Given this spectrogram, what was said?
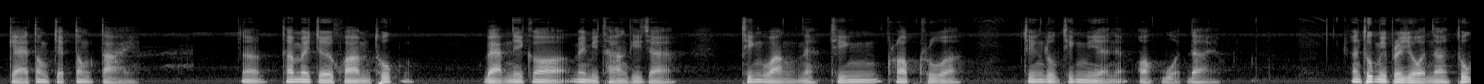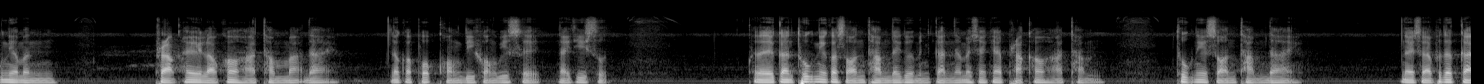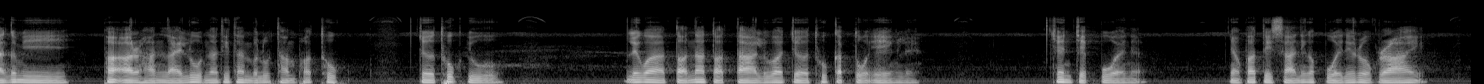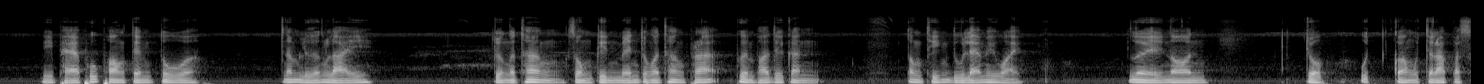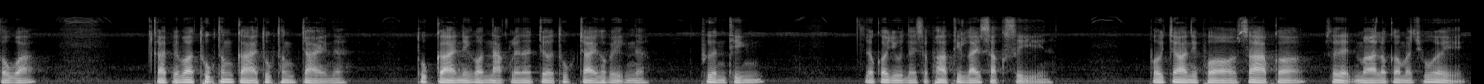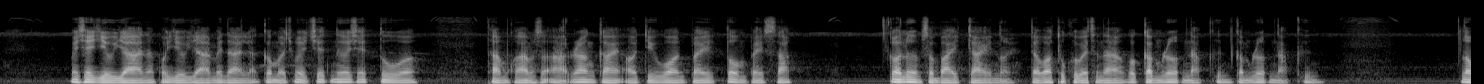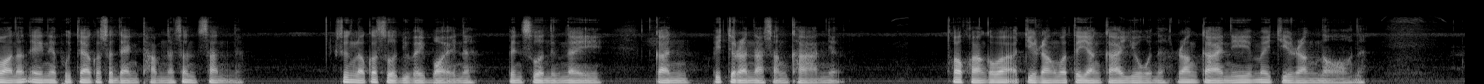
แก่ต้องเจ็บต้องตายนะถ้าไม่เจอความทุกข์ แบบนี้ก็ไม่มีทางที่จะทิ้งวังนะทิ้งครอบครัว ทิ้งลูกทิ้งเมียเนี่ยออกบวชได้อันทุกมีประโยชน์นะทุกเนี่ยมันผลักให้เราเข้าหาธรรมะได้ แล้วก็พบของดีของวิเศษในที่สุดขณะเดียวกันทุกเนี่ยก็สอนธรรมได้ด้วยเหมือนกันนะไม่ใช่แค่ผลักเข้าหาธรรม ทุกนี่สอนธรรมได้ ในสายพุทธการก็มีพระอาหารหันต์หลายรูปนะที่ท่านบรรลุธรรมเพราะทุกเจอทุกอยู่ เรียกว่าต่อหน้าต่อตาหรือว่าเจอทุกข์กับตัวเองเลย เช่นเจ็บป่วยเนี่ย อย่างพระติสานี่ก็ป่วยด้วยโรคร้าย มีแผลผุพองเต็มตัว น้ำเหลืองไหล จนกระทั่งส่งกลิ่นเหม็นจนกระทั่งพระเพื่อนพระด้วยกัน ต้องทิ้งดูแลไม่ไหว เลยนอนจบอุดกองอุจจาระปัสสาวะ กลายเป็นว่าทุกทั้งกายทุกทั้งใจนะทุกกายนี้ก็หนักเลยนะ เจอทุกใจเข้าไปอีกนะ เพื่อนทิ้ง แล้วก็อยู่ในสภาพที่ไร้ศักดิ์ศรีพระเจ้านี่พอทราบก็เสด็จมาแล้วก็มาช่วย ไม่ใช่เยียวยานะเพราะเยียวยาไม่ได้แล้ว ก็มาช่วยเช็ดเนื้อเช็ดตัวทำความสะอาดร่างกายเอาจีวรไปต้มไปซัก ก็เริ่มสบายใจหน่อย แต่ว่าทุกขเวทนาก็กำเริบหนักขึ้นกำเริบหนักขึ้น ระหว่างนั้นเองเนี่ยพระเจ้าก็แสดงธรรมนะสั้นๆนะซึ่งเราก็สวดอยู่บ่อยๆนะเป็นส่วนหนึ่งในการ พิจารณาสังขารเนี่ยข้อความก็ว่าอจิรังวัตยังกายโยนะร่างกายนี้ไม่จีรังหนอนะ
